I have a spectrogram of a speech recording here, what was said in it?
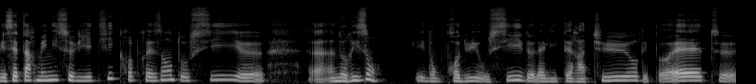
Mais cette Arménie soviétique représente aussi euh, un horizon et donc produit aussi de la littérature, des poètes, euh,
